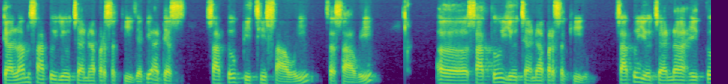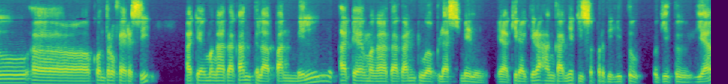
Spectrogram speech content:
dalam satu yojana persegi. Jadi ada satu biji sawi, sesawi, eh, satu yojana persegi. Satu yojana itu eh, kontroversi, ada yang mengatakan 8 mil, ada yang mengatakan 12 mil. Ya, kira-kira angkanya di seperti itu, begitu ya.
